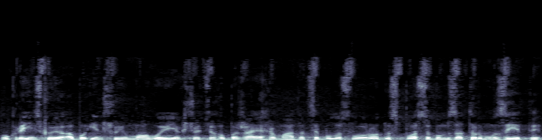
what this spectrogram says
українською або іншою мовою, якщо цього бажає громада. Це було свого роду способом затормозити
